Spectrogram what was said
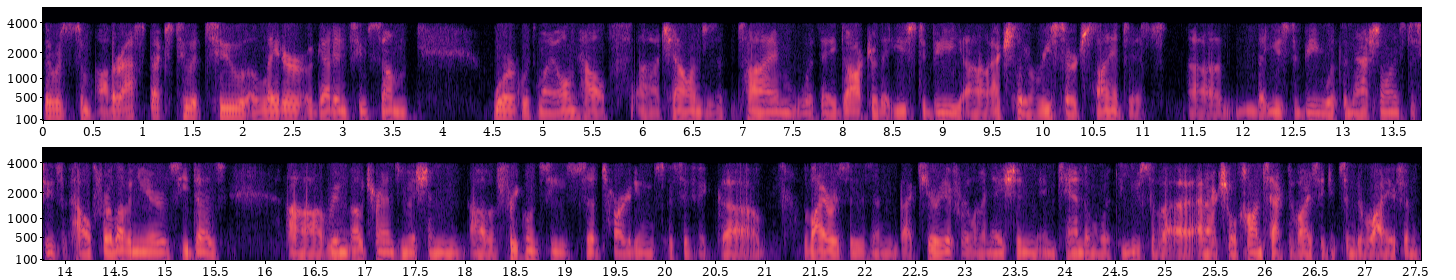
there was some other aspects to it too. Later I got into some work with my own health uh, challenges at the time with a doctor that used to be uh, actually a research scientist uh, that used to be with the National Institutes of Health for 11 years. He does uh, remote transmission of frequencies uh, targeting specific uh, viruses and bacteria for elimination in tandem with the use of a, an actual contact device that gets into life and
